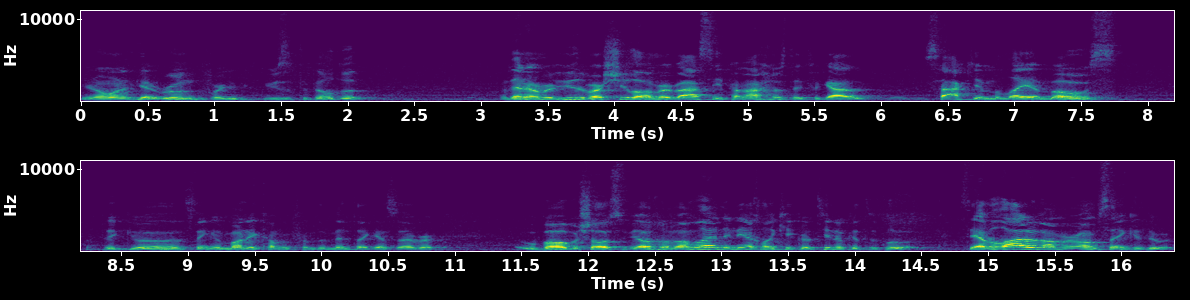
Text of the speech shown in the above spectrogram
You don't want it to get ruined before you use it to build with. And then Amr Yehuda Bar Shila, Amr Basi, Pamachos, they forgot Sakya, Malaya, Mos, a big uh, thing of money coming from the mint, I guess, whatever. Ubo b'shalos v'yochel v'amlehen niniach la'kikar tinuk So you have a lot of Amaram saying can do it.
